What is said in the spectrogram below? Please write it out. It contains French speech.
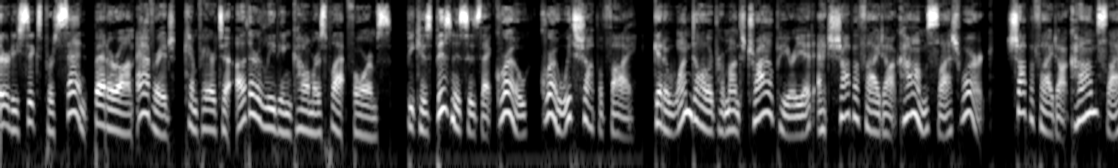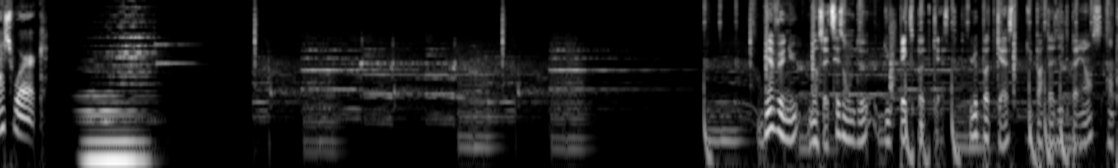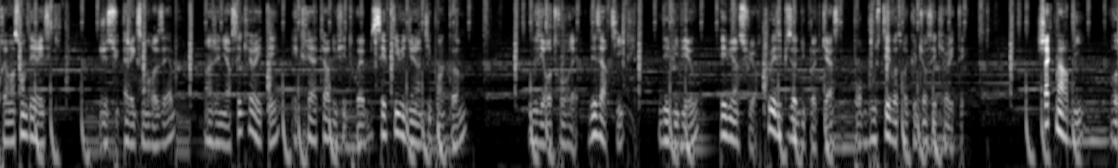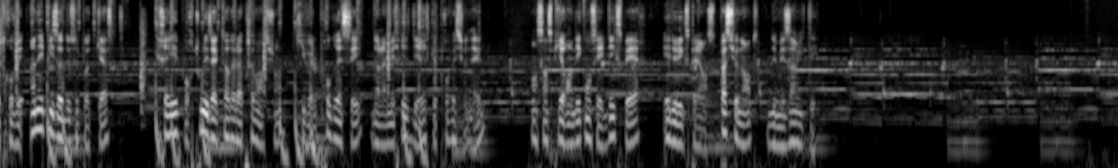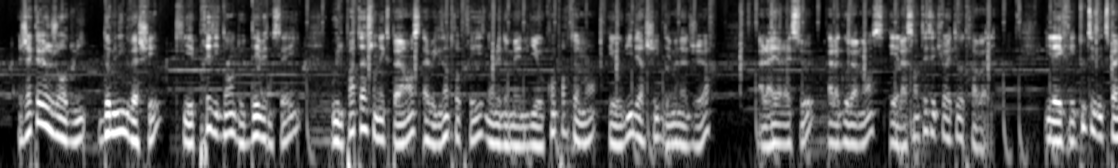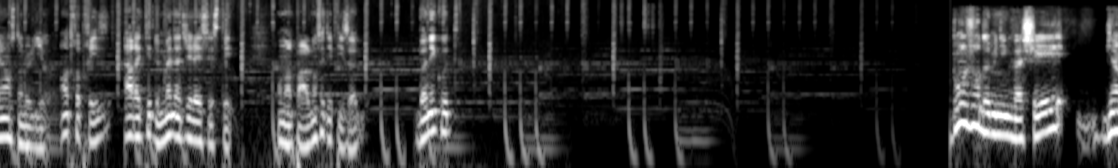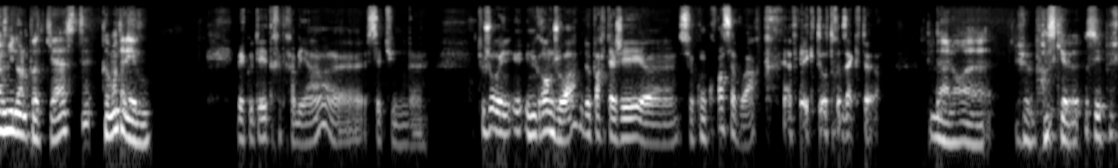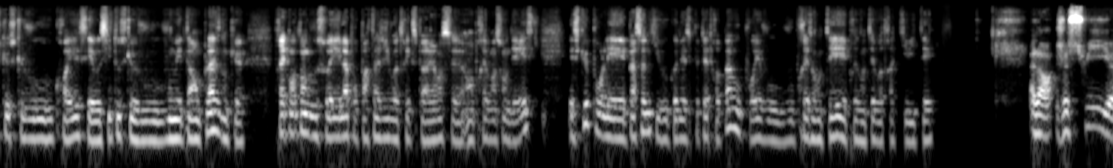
36% better on average compared to other leading commerce platforms because businesses that grow grow with Shopify. Get a $1 per month trial period at shopify.com/work. shopify.com/work. Bienvenue dans cette saison 2 du PEX Podcast, le podcast du partage d'expérience en prévention des risques. Je suis Alexandre Zèbre, ingénieur sécurité et créateur du site web safetyvigilante.com vous y retrouverez des articles, des vidéos et bien sûr tous les épisodes du podcast pour booster votre culture sécurité. Chaque mardi, retrouvez un épisode de ce podcast créé pour tous les acteurs de la prévention qui veulent progresser dans la maîtrise des risques professionnels en s'inspirant des conseils d'experts et de l'expérience passionnante de mes invités. J'accueille aujourd'hui Dominique Vacher, qui est président de DV Conseil, où il partage son expérience avec des entreprises dans les domaines liés au comportement et au leadership des managers, à la RSE, à la gouvernance et à la santé sécurité au travail. Il a écrit toutes ses expériences dans le livre Entreprise, arrêtez de manager la SST. On en parle dans cet épisode. Bonne écoute Bonjour Dominique Vacher, bienvenue dans le podcast. Comment allez-vous? Écoutez, très très bien. Euh, c'est une, euh, toujours une, grande joie de partager euh, ce qu'on croit savoir avec d'autres acteurs. Ben alors, je pense que c'est plus que ce que vous croyez, c'est aussi tout ce que vous, vous mettez en place. Donc, très content que vous soyez là pour partager votre expérience en prévention des risques. Est-ce que pour les personnes qui vous connaissent peut-être pas, vous pourriez vous, vous présenter et présenter votre activité? Alors, je suis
